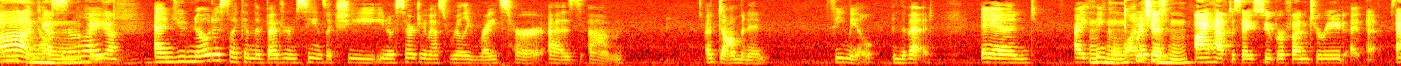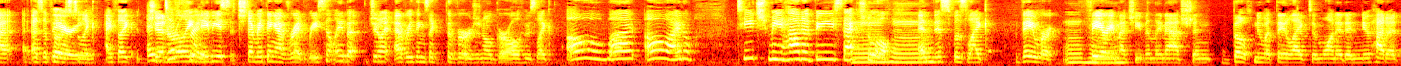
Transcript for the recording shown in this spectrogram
Ah, anything yes. else in her Okay, life yeah. and you notice like in the bedroom scenes like she you know sarah j maas really writes her as um a dominant female in the bed and i think a mm-hmm. lot which of is that- I have to say super fun to read, a- a- as opposed Very. to like I feel like generally maybe it's just everything I've read recently, but generally everything's like the virginal girl who's like, oh what, oh I don't teach me how to be sexual, Mm-hmm. and this was like they were mm-hmm. very much evenly matched and both knew what they liked and wanted and knew how to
